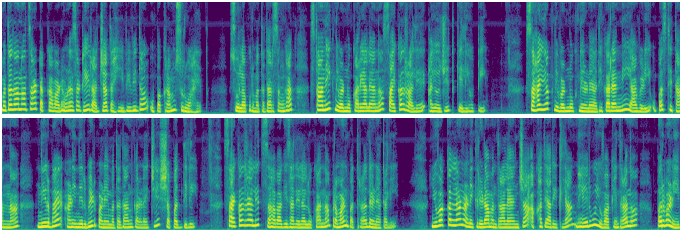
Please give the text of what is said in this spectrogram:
मतदानाचा टक्का वाढवण्यासाठी राज्यातही विविध उपक्रम सुरू आहेत. सोलापूर मतदारसंघात स्थानिक निवडणूक कार्यालयानं सायकल रॅली आयोजित केली होती. सहाय्यक निवडणूक निर्णय अधिकाऱ्यांनी यावेळी उपस्थितांना निर्भय आणि निर्भीडपणे मतदान करण्याची शपथ दिली. सायकल रॅलीत सहभागी झालेल्या लोकांना प्रमाणपत्र देण्यात आली. युवक कल्याण आणि क्रीडा मंत्रालयांच्या अखत्यारीतल्या नेहरू युवा केंद्रानं परभणीत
